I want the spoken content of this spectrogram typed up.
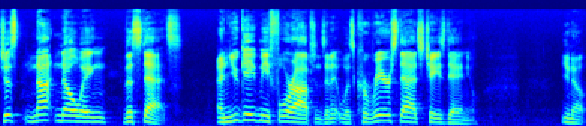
just not knowing the stats, and you gave me four options, and it was career stats Chase Daniel. You know,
